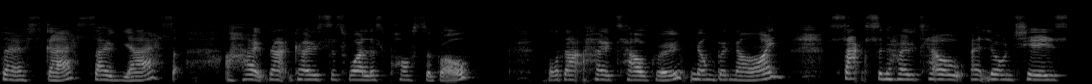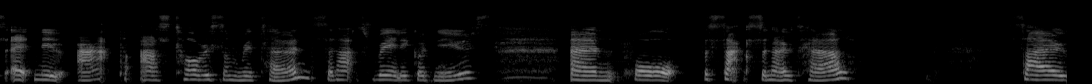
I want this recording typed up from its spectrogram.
first guests. So yes, I hope that goes as well as possible for that hotel group. Number nine, Saxon Hotel uh, launches a new app as tourism returns. So that's really good news um, for the Saxon Hotel. So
